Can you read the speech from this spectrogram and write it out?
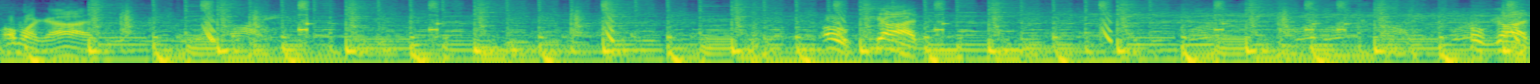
Oh my god. Oh god. Oh god.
